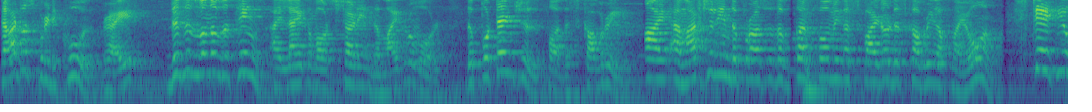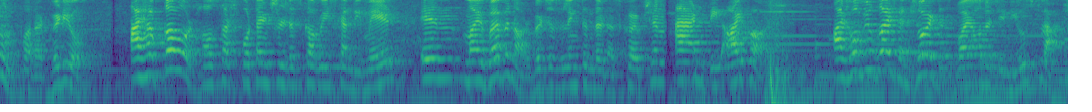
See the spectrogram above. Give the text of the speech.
That was pretty cool, right? This is one of the things I like about studying the micro world, the potential for discovery. I am actually in the process of confirming a spider discovery of my own. Stay tuned for that video. I have covered how such potential discoveries can be made in my webinar which is linked in the description and the icon. I hope you guys enjoyed this biology news flash.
